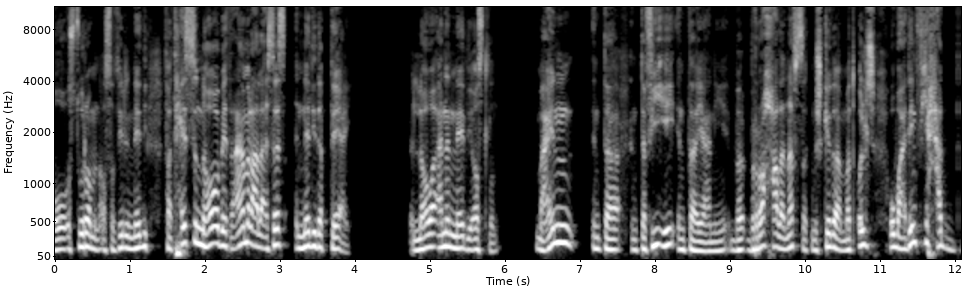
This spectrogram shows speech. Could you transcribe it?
هو أسطورة من أساطير النادي. فتحس إن هو بيتعامل على أساس النادي ده بتاعي اللي هو أنا النادي أصلا. مع إن أنت أنت في إيه؟ أنت يعني بالراحة على نفسك مش كده؟ ما تقولش. وبعدين في حد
